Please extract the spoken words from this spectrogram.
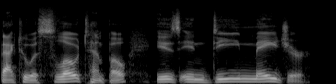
back to a slow tempo, is in D major.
